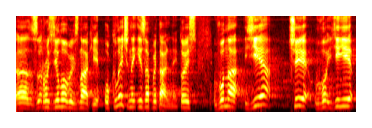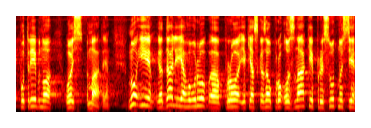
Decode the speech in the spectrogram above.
е, з розділових знаки окличний і запитальний. Тобто вона є, чи її потрібно ось мати. Ну і далі я говорю е, про, як я сказав, про ознаки присутності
